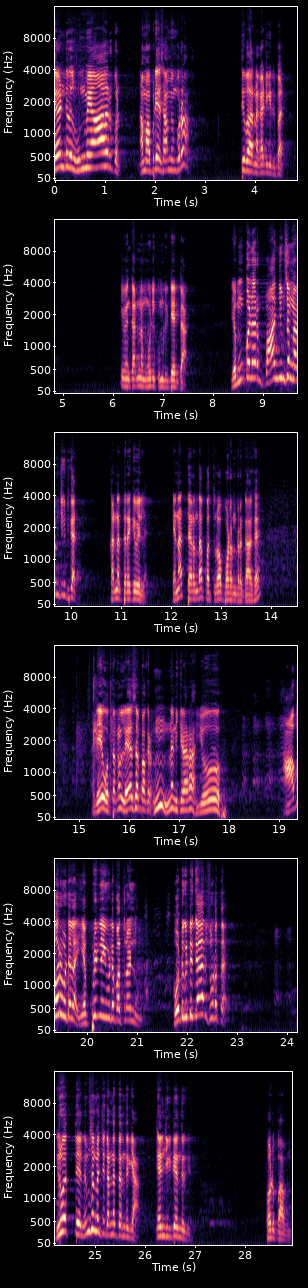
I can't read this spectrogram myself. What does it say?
வேண்டுதல் உண்மையாக இருக்கணும். நம்ம அப்படியே சாமி கும்பிட்றோம் தீபாரணை காட்டிக்கிட்டு இருப்பார். இவன் கண்ணை மூடி கும்பிட்டுக்கிட்டே இருப்பான். ரொம்ப நேரம் பாஞ்சு நிமிஷம் காமிச்சிக்கிட்டு இருக்காரு. கண்ணை திறக்கவே இல்லை. ஏன்னா திறந்தா பத்து ரூபா போடணுன்றக்காக அதே ஒத்தக்கம் லேசாக பார்க்குறேன் ம் என்ன நிற்கிறாரா ஐயோ. அவர் விடலை. எப்படி நீங்க விட்ட பத்து ரூபான்னு? போட்டுக்கிட்டுக்காரு சுடத்தை. இருபத்தேழு நிமிஷம் கழிச்சு கண்ணை திறந்திருக்கான். எரிஞ்சுக்கிட்டே இருந்திருக்கு. போடுப்பாவன்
